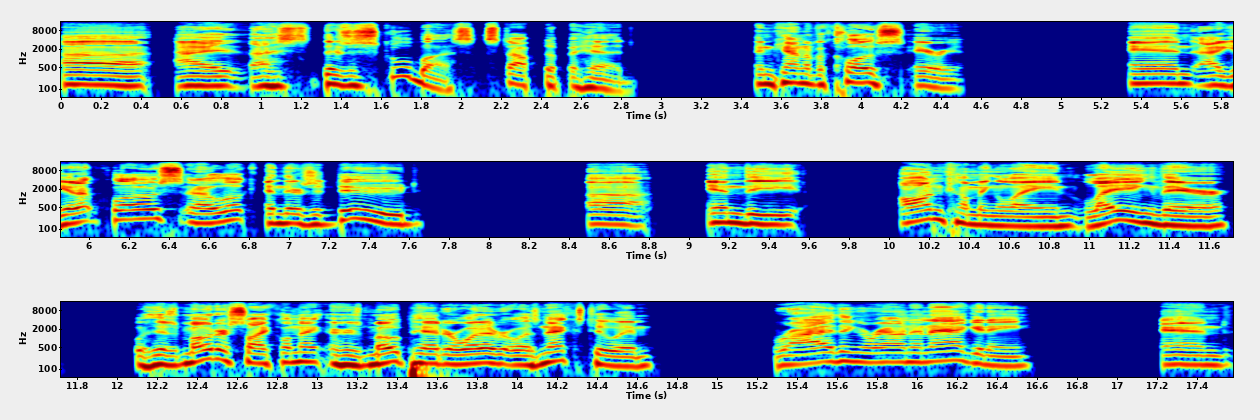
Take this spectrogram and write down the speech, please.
uh, I, I there's a school bus stopped up ahead, in kind of a close area, and I get up close and I look, and there's a dude, uh, in the oncoming lane, laying there with his motorcycle ne- or his moped or whatever it was next to him, writhing around in agony, and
